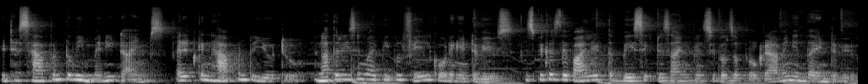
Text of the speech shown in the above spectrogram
It has happened to me many times and it can happen to you too. Another reason why people fail coding interviews is because they violate the basic design principles of programming in the interview.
